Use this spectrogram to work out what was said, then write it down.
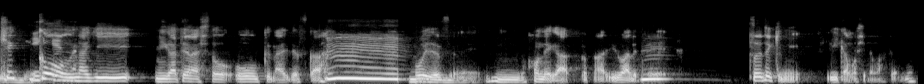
結構うなぎ苦手な人多くないですか？う、ーん。多いですよね、うん。骨がとか言われて。うんそういう時にいいかもしれませんね。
